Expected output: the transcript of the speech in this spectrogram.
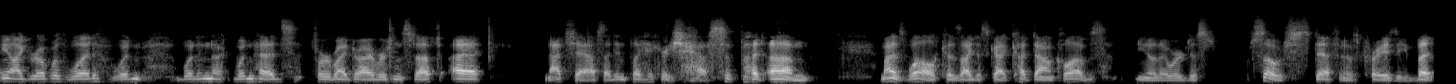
you know, I grew up with wood, wooden, wooden, wooden heads for my drivers and stuff. I, not shafts. I didn't play hickory shafts, but um, might as well because I just got cut down clubs. You know, that were just so stiff and it was crazy. But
